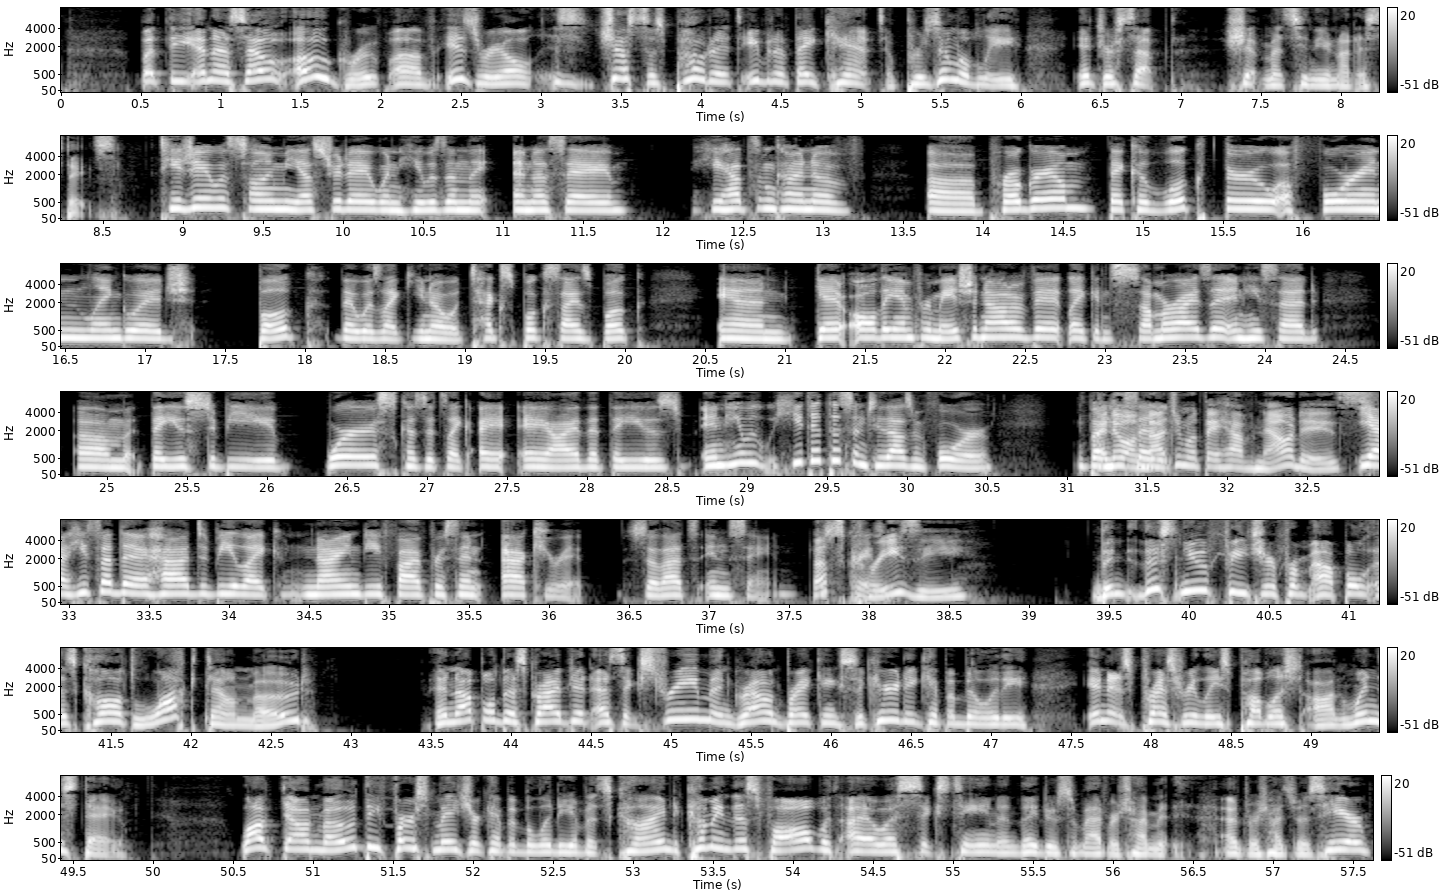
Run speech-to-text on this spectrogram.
But the NSO group of Israel is just as potent, even if they can't presumably intercept shipments in the United States. TJ was telling me yesterday when he was in the NSA, he had some kind of uh, program that could look through a foreign language book that was like, you know, a textbook size book and get all the information out of it, like, and summarize it. And he said um, they used to be worse because it's like AI that they used. And he he did this in 2004. But I know. said, imagine what they have nowadays. Yeah, he said that it had to be like 95% accurate. So that's insane. that's Just crazy. Then this new feature from Apple is called Lockdown Mode, and Apple described it as extreme and groundbreaking security capability in its press release published on Wednesday. Lockdown Mode, the first major capability of its kind, coming this fall with iOS 16, and they do some advertisement, advertisements here,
